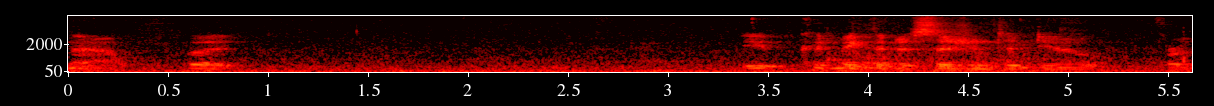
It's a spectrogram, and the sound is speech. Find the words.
No, but it could make the decision to do further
